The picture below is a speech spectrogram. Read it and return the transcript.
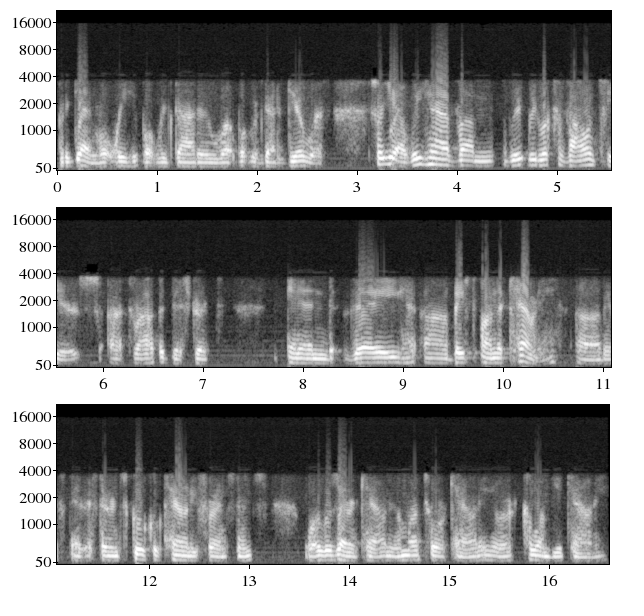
But again, what we what we've got to what, what we've got to deal with. So yeah, we have um, we, we look for volunteers uh, throughout the district, and they uh, based upon the county. Uh, if, if they're in Schuylkill County, for instance, or Luzerne County, or Montour County, or Columbia County,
